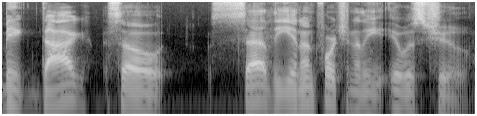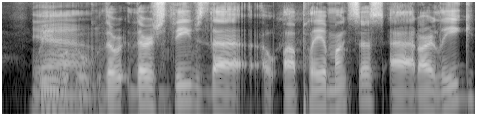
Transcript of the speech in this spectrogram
Big dog. so sadly and unfortunately, it was true. Yeah. We, there, there's thieves that uh, uh, play amongst us at our league,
